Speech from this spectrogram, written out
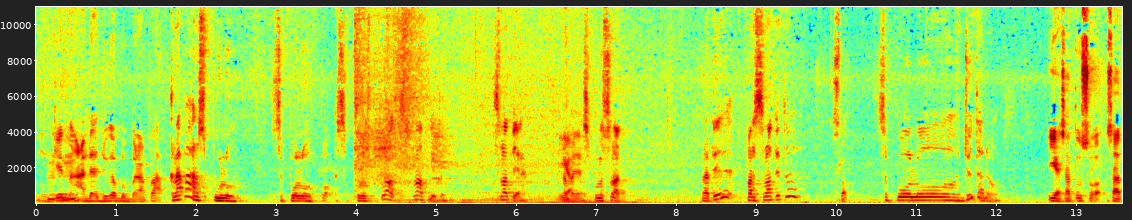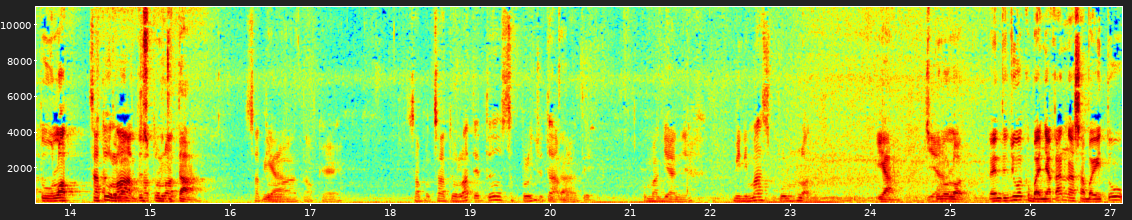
mungkin ada juga beberapa kenapa harus 10 10 po- 10 slot slot gitu slot ya Iya. namanya 10 slot berarti per slot itu Slot. 10 juta dong Iya, satu slo- satu lot. Satu lot, itu satu 10 lot. juta. satu Iya. lot oke satu satu lot itu 10 juta, Juta. berarti pembagiannya minimal 10 lot Iya, 10 Iya. lot. Dan itu juga kebanyakan nasabah itu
